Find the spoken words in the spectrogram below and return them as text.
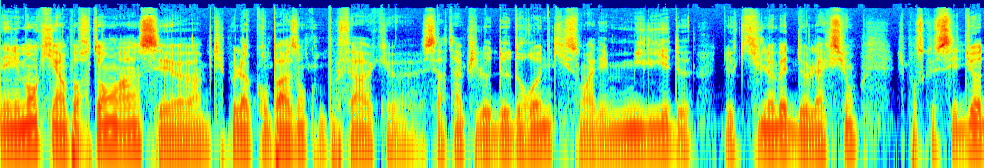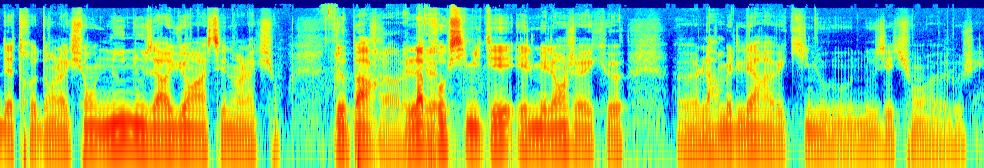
élément qui est important. Hein. c'est un petit peu la comparaison qu'on peut faire avec certains pilotes de drones qui sont à des milliers de, kilomètres de l'action. Je pense que c'est dur d'être dans l'action. Nous, nous arrivions à rester dans l'action. De par la proximité et le mélange avec l'armée de l'air avec qui nous, nous étions logés.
